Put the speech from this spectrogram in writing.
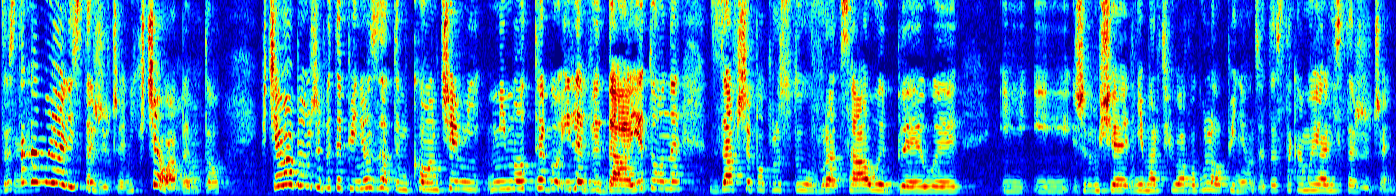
To jest taka moja lista życzeń. Chciałabym to. Chciałabym, żeby te pieniądze na tym koncie, mi- mimo tego, ile wydaję, to one zawsze po prostu wracały, były i, i żebym się nie martwiła w ogóle o pieniądze. To jest taka moja lista życzeń.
